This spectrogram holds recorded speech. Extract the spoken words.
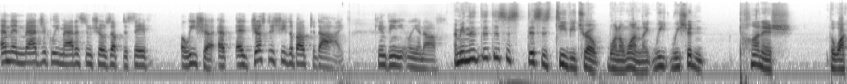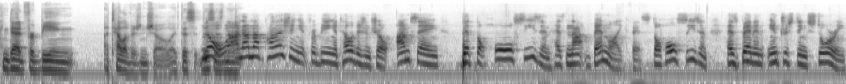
And then magically Madison shows up to save Alicia at, at just as she's about to die, conveniently enough. I mean, th- th- this is this is TV trope 101. Like we we shouldn't punish The Walking Dead for being a television show. Like this this no, is not and I'm not punishing it for being a television show. I'm saying that the whole season has not been like this. The whole season has been an interesting story,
